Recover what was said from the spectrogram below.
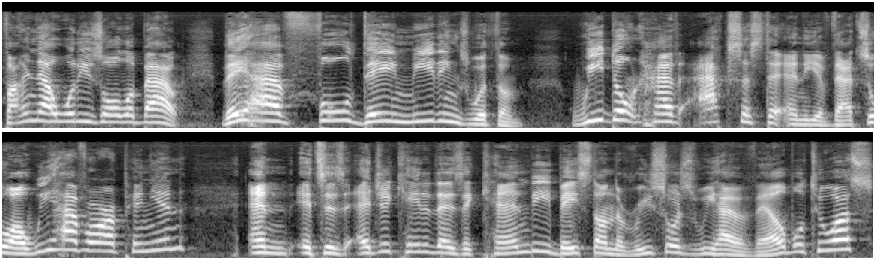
find out what he's all about. They have full day meetings with him. We don't have access to any of that. So while we have our opinion, and it's as educated as it can be based on the resources we have available to us,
